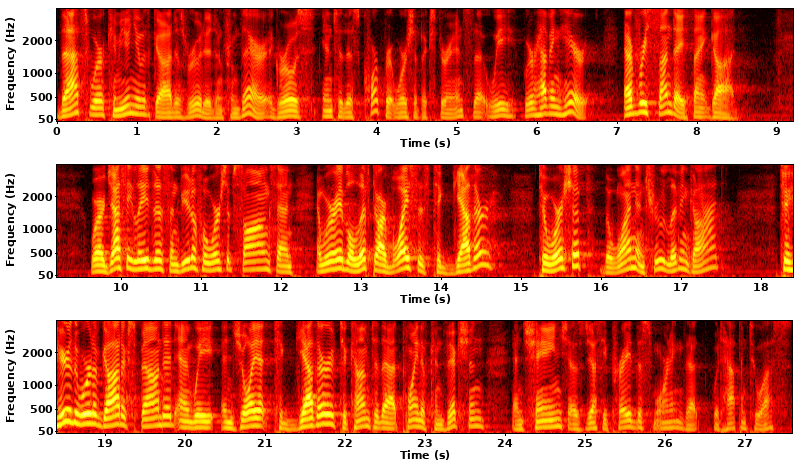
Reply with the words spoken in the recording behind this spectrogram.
That's where communion with God is rooted, and from there it grows into this corporate worship experience that we, we're having here every Sunday, thank God. Where Jesse leads us in beautiful worship songs, and, and we're able to lift our voices together to worship the one and true living God to hear the Word of God expounded and we enjoy it together to come to that point of conviction and change, as Jesse prayed this morning, that would happen to us.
